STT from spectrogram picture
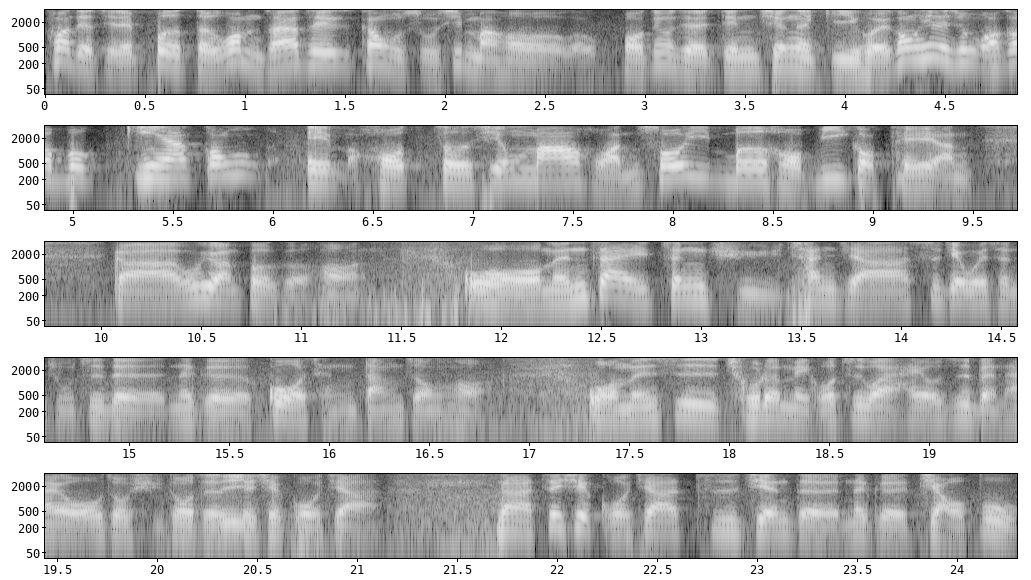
看到一个报道，我唔知影这敢有属实嘛？吼，部长一个澄清的机会，讲迄个时外交部惊讲会互造成麻烦，所以无互美国提案。甲委员报告哈，我们在争取参加世界卫生组织的那个过程当中哈，我们是除了美国之外，还有日本，还有欧洲许多的这些国家。那这些国家之间的那个脚步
